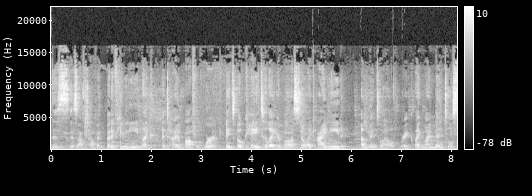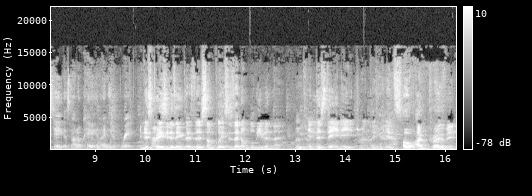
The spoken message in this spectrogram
This is off topic, but if you need like a time off of work, it's okay to let your boss know, like, I need a mental health break. Like, my mental state is not okay and I need a break. And it's crazy to think that there's some places that don't believe in that in this day and age, man. Like Yeah. it's oh, I've read. proven.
